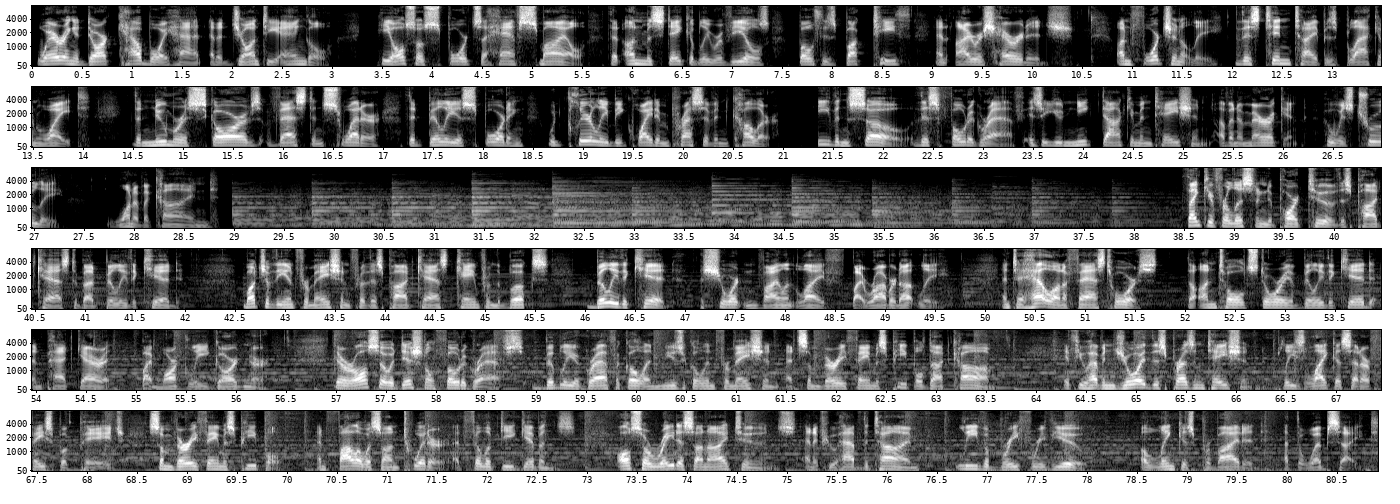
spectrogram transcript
Wearing a dark cowboy hat at a jaunty angle, he also sports a half smile that unmistakably reveals both his buck teeth and Irish heritage. Unfortunately, this tintype is black and white. The numerous scarves, vest, and sweater that Billy is sporting would clearly be quite impressive in color. Even so, this photograph is a unique documentation of an American who was truly one of a kind. Thank you for listening to part two of this podcast about Billy the Kid. Much of the information for this podcast came from the books Billy the Kid, A Short and Violent Life by Robert Utley and To Hell on a Fast Horse, The Untold Story of Billy the Kid and Pat Garrett by Mark Lee Gardner. There are also additional photographs, bibliographical, and musical information at someveryfamouspeople.com. If you have enjoyed this presentation, please like us at our Facebook page, Some Very Famous People, and follow us on Twitter at Philip D. Gibbons. Also, rate us on iTunes, and if you have the time, leave a brief review. A link is provided at the website.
